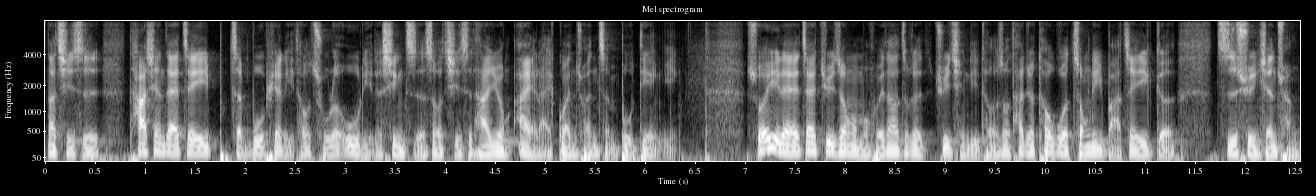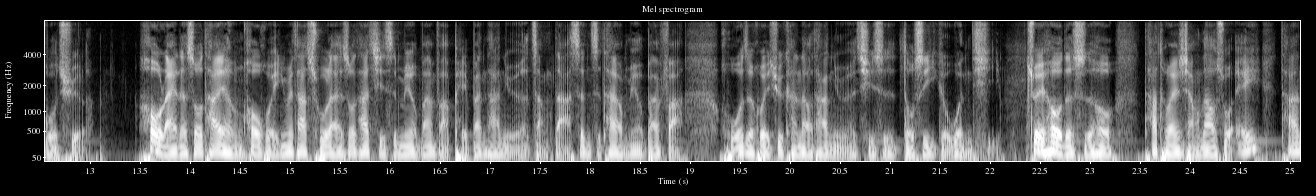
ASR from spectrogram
那其实他现在这一整部片里头，除了物理的性质的时候，其实他用爱来贯穿整部电影。所以呢，在剧中我们回到这个剧情里头的时候，他就透过重力把这一个资讯先传过去了。后来的时候，他也很后悔，因为他出来的时候，他其实没有办法陪伴他女儿长大，甚至他有没有办法活着回去看到他女儿，其实都是一个问题。最后的时候，他突然想到说：“诶，他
